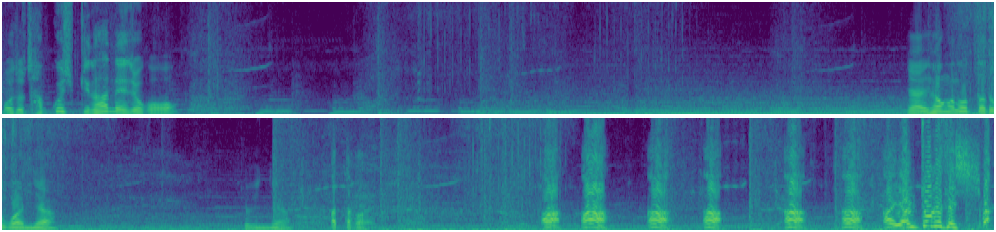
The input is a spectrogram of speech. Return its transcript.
어 저 잡고 싶긴 하네 저거 야, 형은 어디다 두고 왔냐? 여기 있냐? 아 따가. 아, 아, 아, 아, 아, 아, 아, 양쪽에서 씨발.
